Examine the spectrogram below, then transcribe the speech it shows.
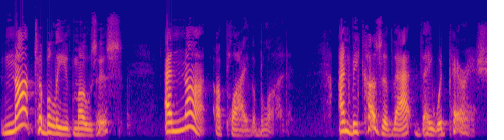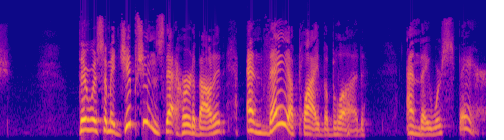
not to believe Moses and not apply the blood. And because of that, they would perish. There were some Egyptians that heard about it and they applied the blood and they were spared.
